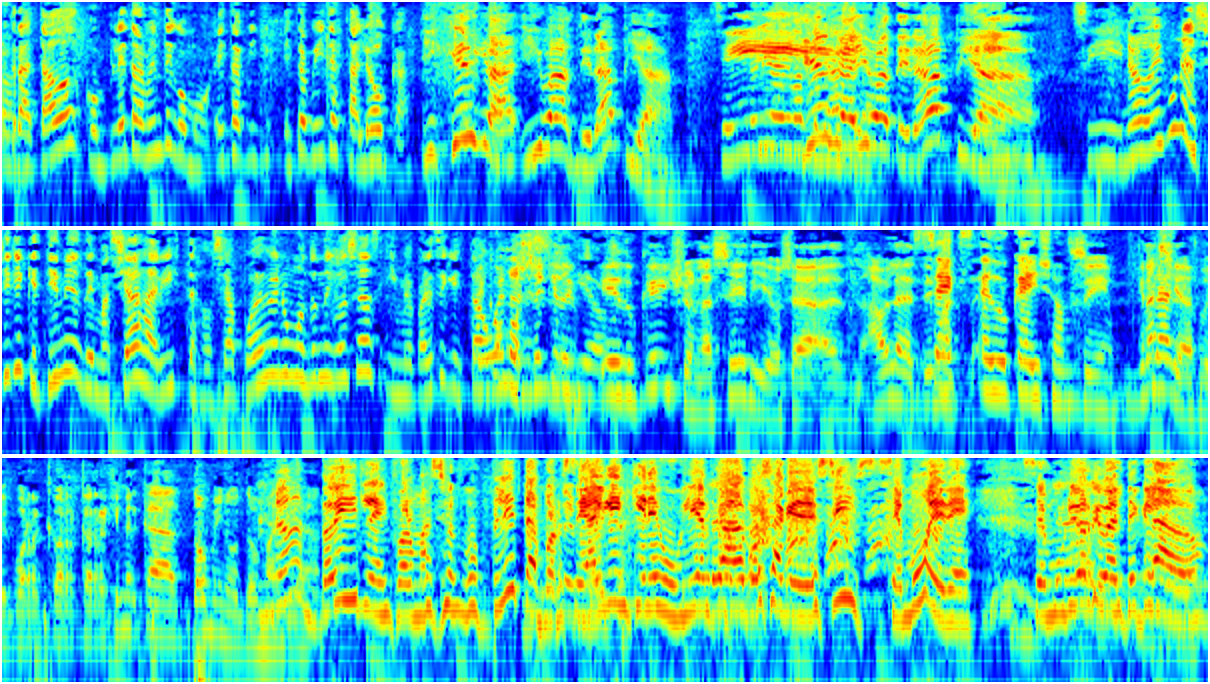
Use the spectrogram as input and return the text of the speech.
retratado completamente como esta, pi- esta pibita está loca. Y Helga iba a terapia. Sí. Helga iba a Helga terapia. iba a terapia. Sí, no, es una serie que tiene demasiadas aristas, o sea, podés ver un montón de cosas y me parece que está es buena como en ese sentido. Education, la serie, o sea, habla de temas... Sex Education. Sí, gracias por cor- corregirme cada dos minutos, María. No, doy la información completa No por si metas. alguien quiere googlear cada cosa que decís. Se muere. Se murió arriba del teclado.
